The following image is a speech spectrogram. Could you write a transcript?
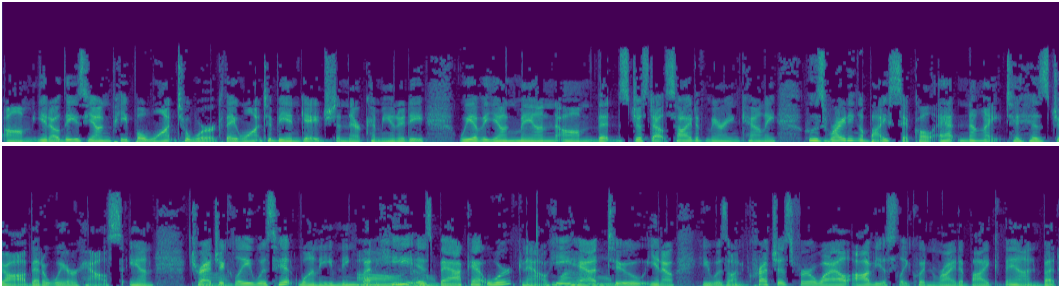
Um, you know, these young people want to work. They want to be engaged in their community. We have a young man um, that's just outside of Marion County who's riding a bicycle at night to his job at a warehouse and tragically wow. was hit one evening, but oh, he no. is back at work now. He wow. had to, you know, he was on crutches for a while, obviously couldn't ride a bike then, but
